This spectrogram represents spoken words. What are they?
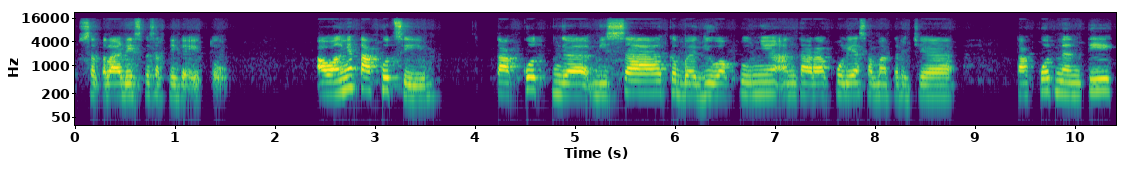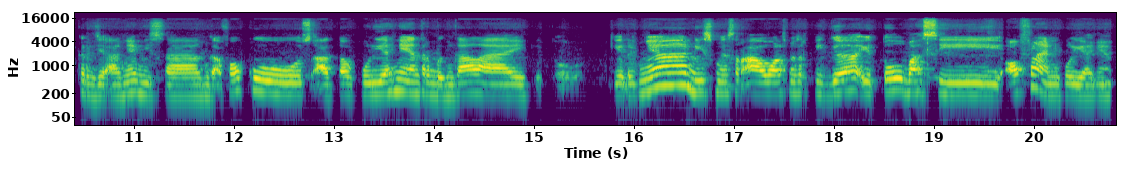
setelah di semester 3 itu. Awalnya takut sih, takut nggak bisa kebagi waktunya antara kuliah sama kerja. Takut nanti kerjaannya bisa nggak fokus atau kuliahnya yang terbengkalai gitu. Akhirnya di semester awal semester 3 itu masih offline kuliahnya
